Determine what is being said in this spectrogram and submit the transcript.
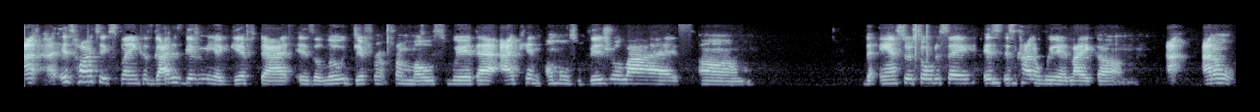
I, it's hard to explain because God has given me a gift that is a little different from most, where that I can almost visualize um, the answer, so to say. It's it's kind of weird. Like um, I I don't.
